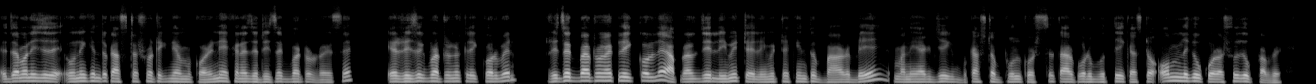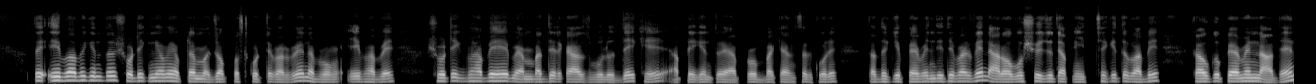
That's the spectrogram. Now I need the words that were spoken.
যেমন এই যে উনি কিন্তু কাজটা সঠিক নিয়মে করেনি। এখানে যে রিজেক্ট বাটন রয়েছে, এর রিজেক্ট বাটনে ক্লিক করবেন। রিজেক্ট বাটনে ক্লিক করলে আপনার যে লিমিট লিমিটটা কিন্তু বাড়বে। মানে এক যে কাজটা ভুল করছে, তার পরবর্তী এই কাজটা অন্য কেউ করার সুযোগ পাবে। তো এভাবে কিন্তু সঠিক নিয়মে আপনি জব পোস্ট করতে পারবেন এবং এভাবে সঠিকভাবে মেম্বারদের কাজগুলো দেখে আপনি কিন্তু অ্যাপ্রুভ বা ক্যান্সেল করে তাদেরকে পেমেন্ট দিতে পারবেন। আর অবশ্যই যদি আপনি ইচ্ছাকৃতভাবে কাউকে পেমেন্ট না দেন,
